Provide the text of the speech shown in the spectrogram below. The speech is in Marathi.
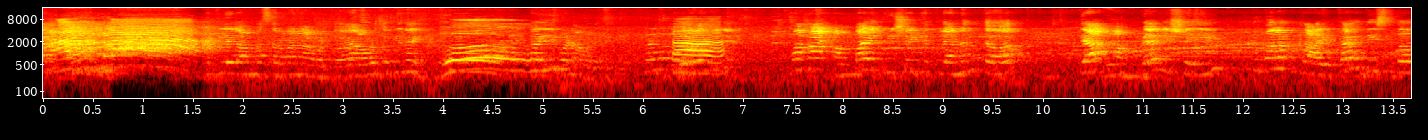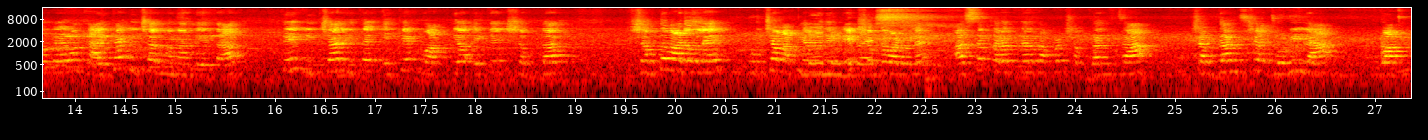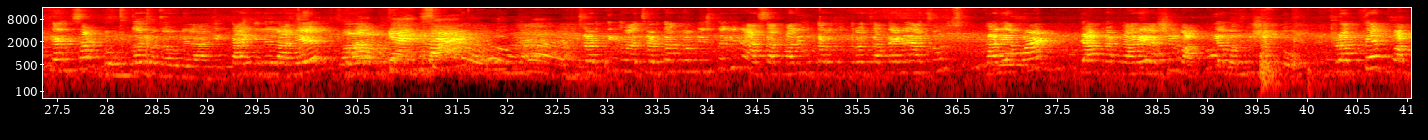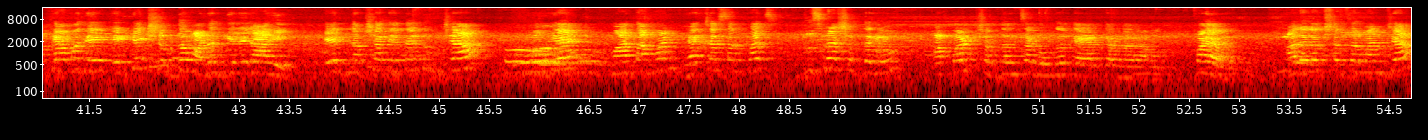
आंबा. सर्वांना आवडतो. आवडतो की नाही? काही पण आवडते. मग हा आंबा एक विषय घेतल्यानंतर त्या आंब्याविषयी तुम्हाला काय काय दिसतं? काय काय विचार मनात येतात? ते विचार इथं एक एक वाक्य एक एक शब्दात शब्द वाढवलाय. पुढच्या वाक्यामध्ये एक शब्द वाढवलाय. असं करत करत आपण शब्दांचा शब्दांच्या जोडीला वाक्यांचा डोंगर बनवलेला आहे. काय केलेला आहे? चढती चढता क्रम दिसतो की नाही असा? खाली उतरत उतरत जाते आणि अजून. खाली आपण त्या प्रकारे अशी वाक्य बनवू शकतो. प्रत्येक वाक्यामध्ये एक एक शब्द वाढत गेलेला आहे हे लक्षात येतंय तुमच्या ओके मग आता आपण ह्याच्यासारखाच दुसरा शब्द घेऊन आपण शब्दांचा डोंगर तयार करणार आहोत. फळ्यावर आलं लक्षात सर्वांच्या?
